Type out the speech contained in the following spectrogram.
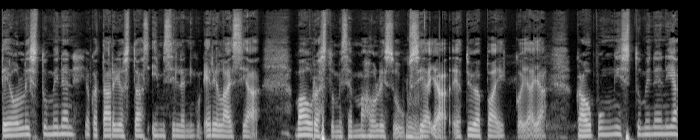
teollistuminen, joka tarjosi taas ihmisille niin erilaisia vaurastumisen mahdollisuuksia hmm. ja, ja työpaikkoja ja kaupungistuminen ja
